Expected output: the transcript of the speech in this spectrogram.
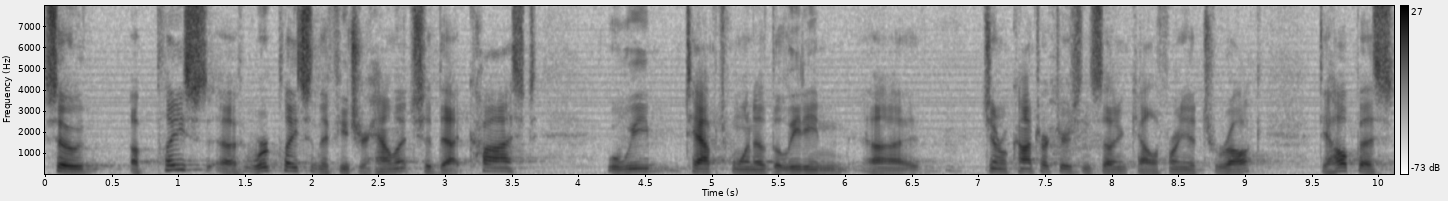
So a place, a workplace in the future, how much should that cost? Well, we tapped one of the leading uh, general contractors in Southern California, Turok, to help us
